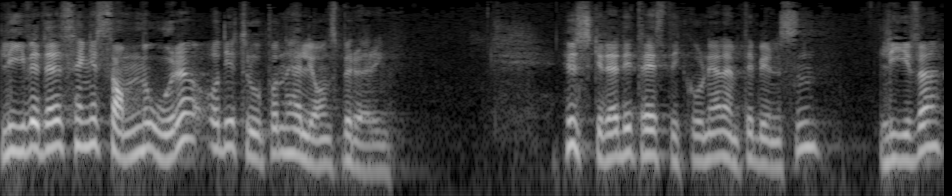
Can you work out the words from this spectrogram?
Livet deres henger sammen med ordet, og de tror på Den hellige ånds berøring. Husker dere de tre stikkordene jeg nevnte i begynnelsen? Livet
